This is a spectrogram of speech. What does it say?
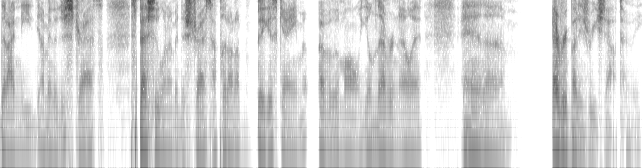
that I need I'm in a distress especially when I'm in distress. I put on a biggest game of them all. You'll never know it. And um, everybody's reached out to me.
